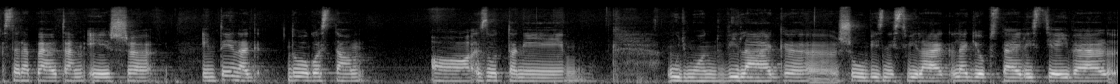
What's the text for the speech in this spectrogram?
szerepeltem, és én tényleg dolgoztam az ottani úgymond világ, showbiznisz világ legjobb stylistjeivel,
